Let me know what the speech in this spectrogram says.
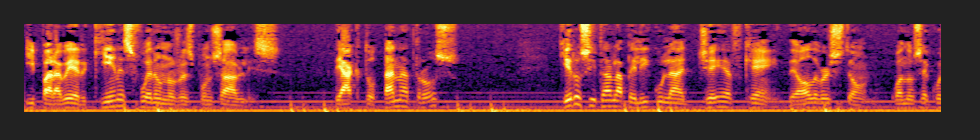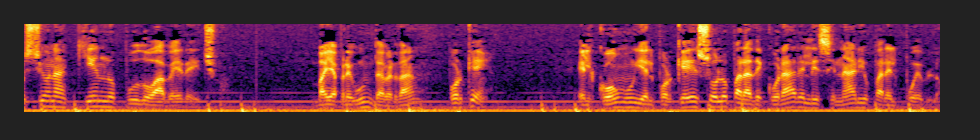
Y para ver quiénes fueron los responsables de acto tan atroz, quiero citar la película JFK de Oliver Stone, cuando se cuestiona quién lo pudo haber hecho. Vaya pregunta, ¿verdad? ¿Por qué? El cómo y el por qué es solo para decorar el escenario para el pueblo.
